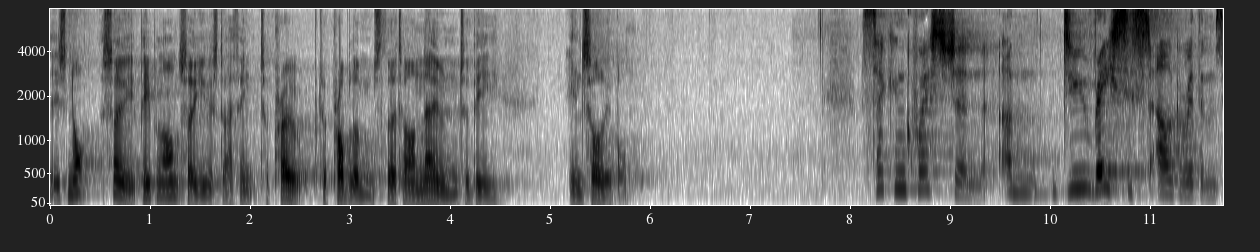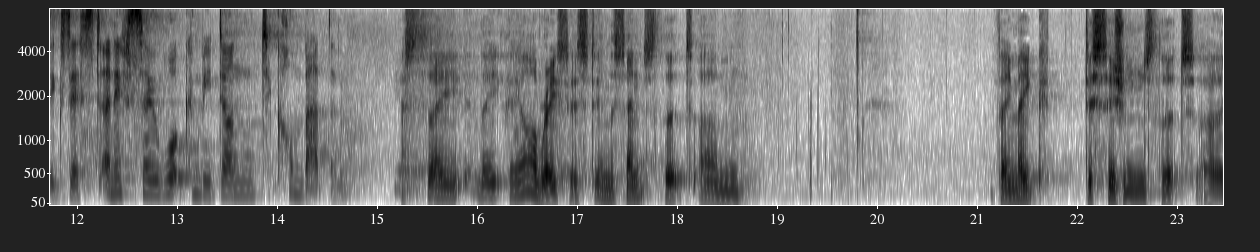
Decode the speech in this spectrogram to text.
it's not so, people aren't so used, I think, to, pro, to problems that are known to be insoluble. Second question um, Do racist algorithms exist? And if so, what can be done to combat them? Yes, they, they, they are racist in the sense that um, they make decisions that uh,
